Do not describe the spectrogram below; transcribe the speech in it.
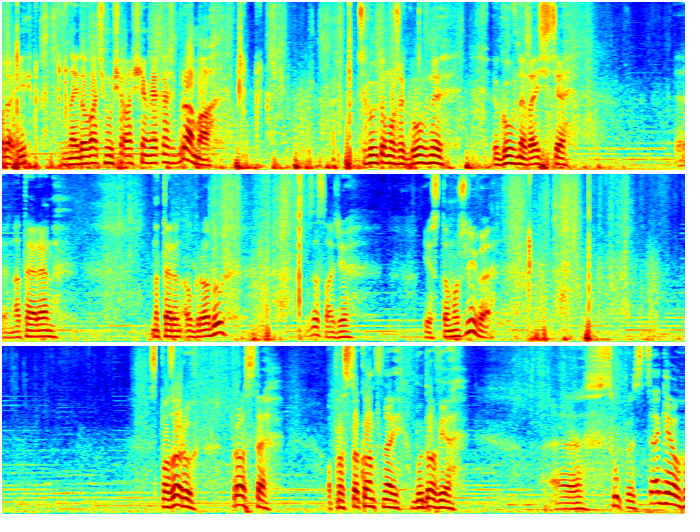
Kolei znajdować musiała się jakaś brama. Czy był to może główny, główne wejście e, na teren, na teren ogrodu? W zasadzie jest to możliwe. Z pozoru proste, o prostokątnej budowie e, słupy z cegieł,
